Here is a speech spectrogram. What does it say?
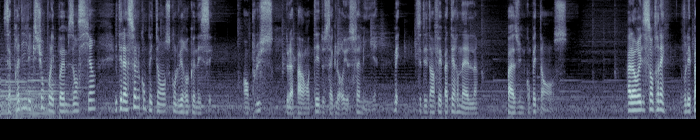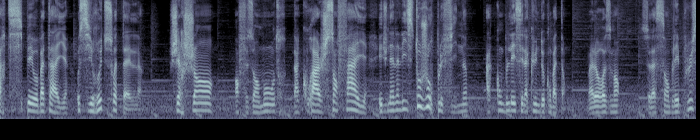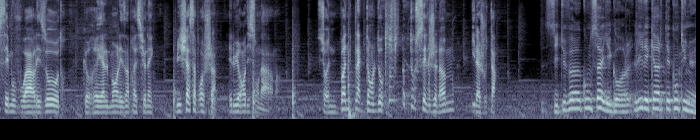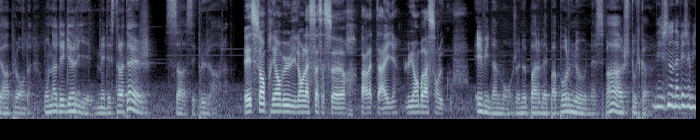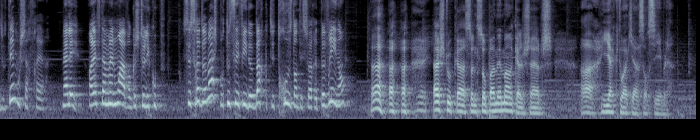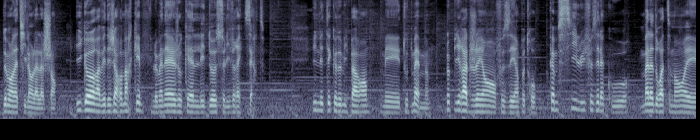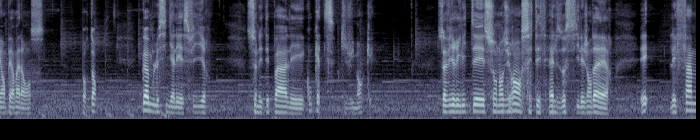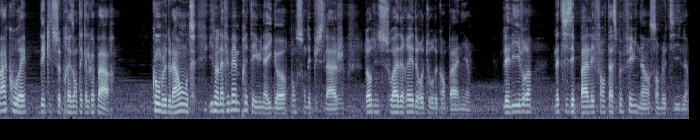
Sa prédilection pour les poèmes anciens était la seule compétence qu'on lui reconnaissait, en plus de la parenté de sa glorieuse famille. Mais c'était un fait paternel, pas une compétence. Alors il s'entraînait, voulait participer aux batailles, aussi rudes soient-elles, cherchant, en faisant montre d'un courage sans faille et d'une analyse toujours plus fine, à combler ses lacunes de combattant. Malheureusement, cela semblait plus émouvoir les autres que réellement les impressionner. Misha s'approcha et lui rendit son arme. Sur une bonne claque dans le dos qui fit tousser le jeune homme, il ajouta Si tu veux un conseil, Igor, lis les cartes et continue à apprendre. On a des guerriers, mais des stratèges, ça c'est plus rare. Et sans préambule, il enlaça sa sœur par la taille, lui embrassant le cou. Évidemment, je ne parlais pas pour nous, n'est-ce pas, Stutka Mais je n'en avais jamais douté, mon cher frère. Allez, enlève ta main de moi avant que je te les coupe. Ce serait dommage pour toutes ces filles de bar que tu trousses dans tes soirées de peuverie, non? Ah ah ah, Ashtuka, ce ne sont pas mes mains qu'elle cherche. Ah, y a que toi qui es insensible. demanda-t-il en la lâchant. Igor avait déjà remarqué le manège auquel les deux se livraient, certes. Il n'était que demi-parent, mais tout de même, le pirate géant en faisait un peu trop, comme s'il lui faisait la cour, maladroitement et en permanence. Pourtant, comme le signalait Esphir, ce n'étaient pas les conquêtes qui lui manquaient. Sa virilité son endurance étaient elles aussi légendaires, et les femmes accouraient dès qu'il se présentait quelque part. Comble de la honte, il en avait même prêté une à Igor pour son dépucelage, lors d'une soirée de retour de campagne. Les livres n'attisaient pas les fantasmes féminins, semble-t-il.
